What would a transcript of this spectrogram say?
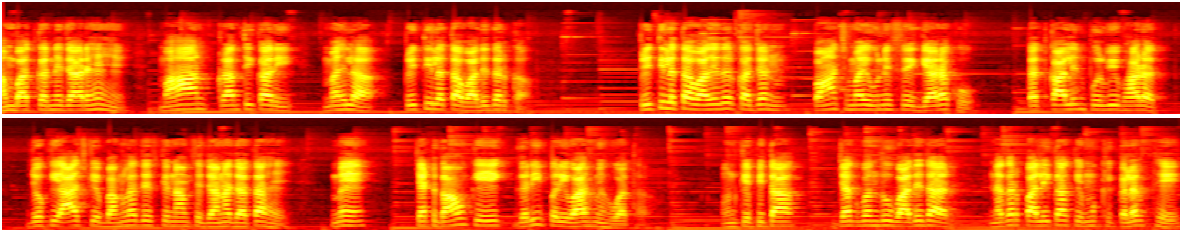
हम बात करने जा रहे हैं महान क्रांतिकारी महिला प्रीतिलता वादेदर का। प्रीतिलता वादेदर का जन्म 5 मई 1911 को तत्कालीन पूर्वी भारत जो कि आज के बांग्लादेश के नाम से जाना जाता है, में चटगांव के एक गरीब परिवार में हुआ था। उनके पिता जगबंधु वादेदार नगर पालिका के मुख्य क्लर्क थे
